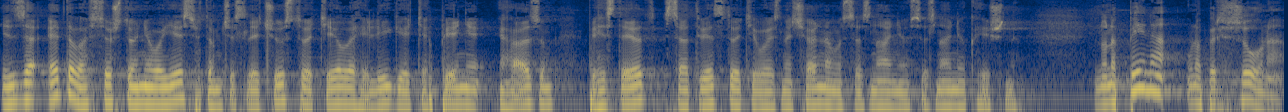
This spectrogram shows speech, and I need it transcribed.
Из-за этого все, что у него есть, в том числе чувство, тело, религия, терпение и разум, перестает соответствовать его изначальному сознанию, сознанию Кришны. Non appena una persona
